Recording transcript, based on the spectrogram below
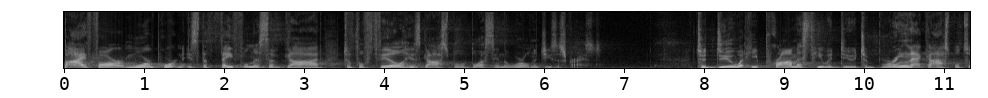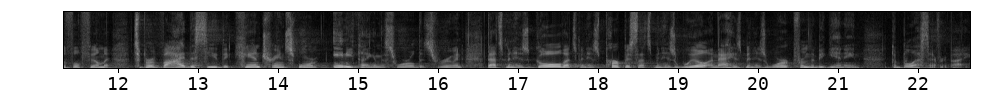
by far more important, is the faithfulness of God to fulfill his gospel of blessing the world in Jesus Christ. To do what he promised he would do, to bring that gospel to fulfillment, to provide the seed that can transform anything in this world that's ruined. That's been his goal, that's been his purpose, that's been his will, and that has been his work from the beginning to bless everybody.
